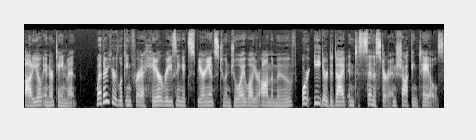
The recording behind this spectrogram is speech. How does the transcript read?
audio entertainment. Whether you're looking for a hair raising experience to enjoy while you're on the move or eager to dive into sinister and shocking tales,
